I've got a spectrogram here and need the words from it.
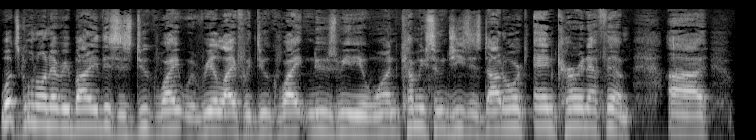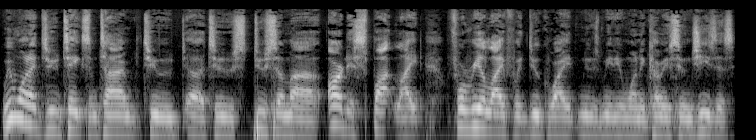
What's going on, everybody? This is Duke White with Real Life with Duke White, News Media One, coming soon, Jesus.org, and Current FM. Uh, we wanted to take some time to uh, to do some uh, artist spotlight for Real Life with Duke White, News Media One, and coming soon, Jesus.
